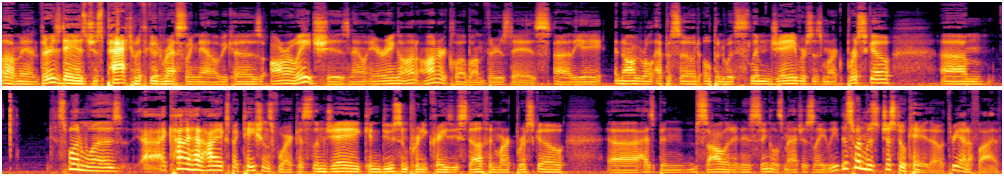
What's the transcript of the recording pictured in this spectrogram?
Oh man, Thursday is just packed with good wrestling now because ROH is now airing on Honor Club on Thursdays. Uh, the inaugural episode opened with Slim J versus Mark Briscoe. Um, this one was I kind of had high expectations for it because Slim J can do some pretty crazy stuff, and Mark Briscoe uh, has been solid in his singles matches lately. This one was just okay though, three out of five.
